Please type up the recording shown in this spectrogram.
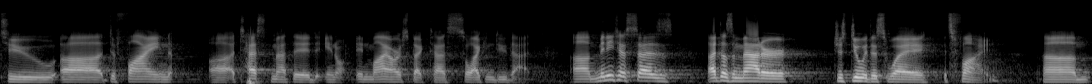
to uh, define uh, a test method in, in my RSpec test so I can do that. Um, Minitest says that doesn't matter. Just do it this way. It's fine. Um,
